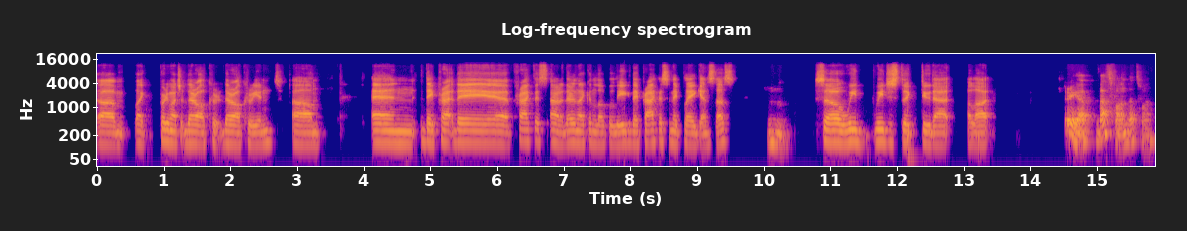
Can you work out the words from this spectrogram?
um like pretty much they're all they're all Koreans um and they pra- they uh, practice I don't know they're like in local league they practice and they play against us. Mm-hmm. so we we just like do that a lot. There you go. That's fun. That's fun.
